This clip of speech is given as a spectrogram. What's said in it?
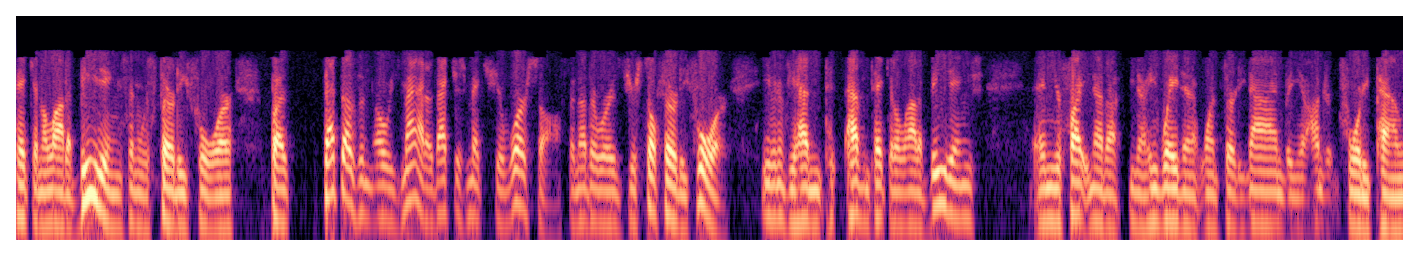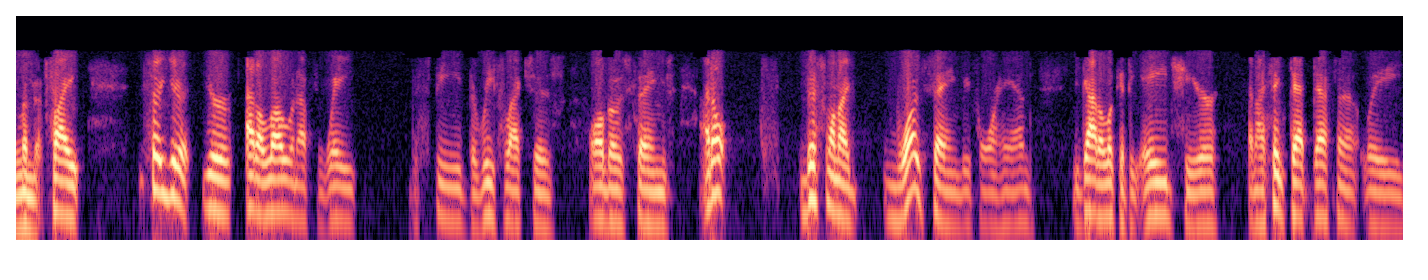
taken a lot of beatings and was 34, but that doesn't always matter. That just makes you worse off. In other words, you're still 34, even if you hadn't haven't taken a lot of beatings, and you're fighting at a you know he weighed in at 139, but you know 140 pound limit fight. So you're you're at a low enough weight, the speed, the reflexes, all those things. I don't. This one I was saying beforehand. You got to look at the age here, and I think that definitely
